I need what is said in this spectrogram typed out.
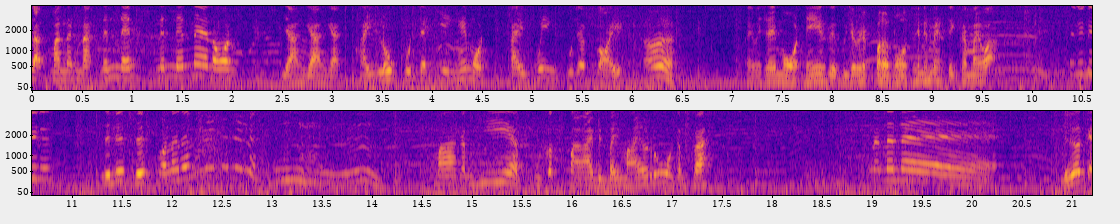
จัดมันหนักๆเน้นๆเน้นๆแน่นอน อย่างอย่างอย่างใครลุกกูจะยิงให้หมด ใครวิ่งกูจะสอย เออไม่ไม่ใช่โหมดนี้สิกูจะไปเปิดโหมดซินิเมติกทำไมวะเดี๋ยว เดี๋ยวเดี๋ยวเดี๋ยวเดี๋ยววันนั้นนั่นนั่นนั่นนั่นมากันเพียบมึงก็ตายเป็นใบไม้ร่วงกันซะนั่นแน่เหลือแก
